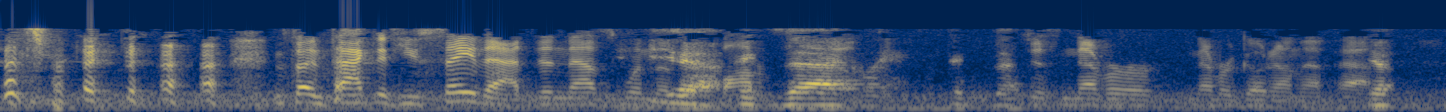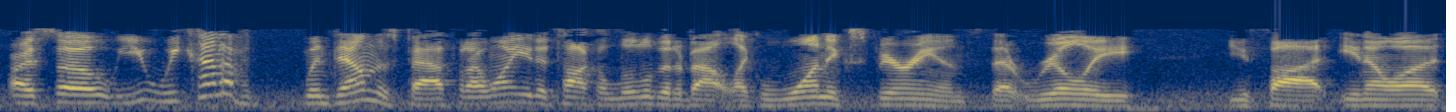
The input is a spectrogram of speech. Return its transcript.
that's right. so in fact, if you say that, then that's when the yeah, exactly. Exactly. just never never go down that path. Yep. All right, so you we kind of went down this path, but I want you to talk a little bit about like one experience that really you thought, you know what,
